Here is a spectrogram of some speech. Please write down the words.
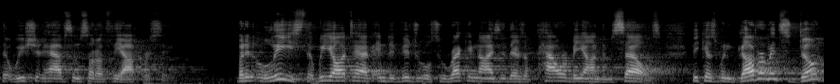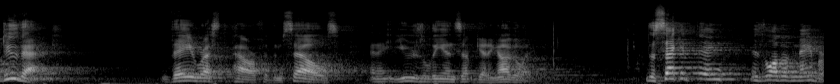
that we should have some sort of theocracy, but at least that we ought to have individuals who recognize that there's a power beyond themselves. Because when governments don't do that, they wrest the power for themselves, and it usually ends up getting ugly. The second thing is love of neighbor.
